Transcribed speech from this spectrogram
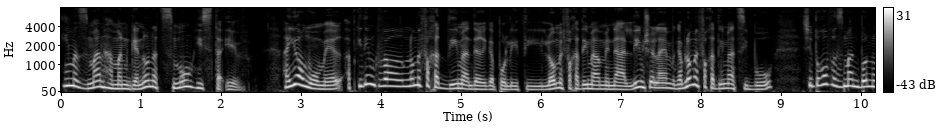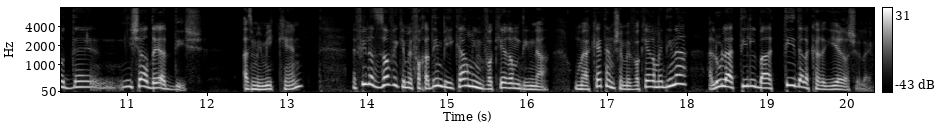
עם הזמן המנגנון עצמו הסתאב. היום, הוא אומר, הפקידים כבר לא מפחדים מהדרג הפוליטי, לא מפחדים מהמנהלים שלהם וגם לא מפחדים מהציבור, שברוב הזמן, בוא נודה, נשאר די אדיש. אז ממי כן? לפי לזוביק הם מפחדים בעיקר ממבקר המדינה, ומהכתם שמבקר המדינה עלול להטיל בעתיד על הקריירה שלהם.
